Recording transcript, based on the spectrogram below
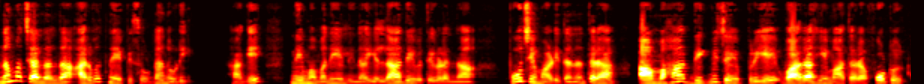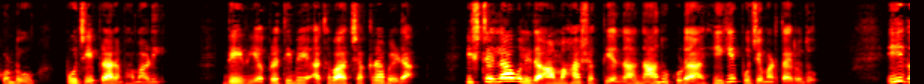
ನಮ್ಮ ಚಾನಲ್ನ ಅರವತ್ತನೇ ಎಪಿಸೋಡ್ನ ನೋಡಿ. ಹಾಗೆ ನಿಮ್ಮ ಮನೆಯಲ್ಲಿನ ಎಲ್ಲ ದೇವತೆಗಳನ್ನು ಪೂಜೆ ಮಾಡಿದ ನಂತರ ಆ ಮಹಾ ದಿಗ್ವಿಜಯ ಪ್ರಿಯೆ ವಾರಾಹಿ ಮಾತರ ಫೋಟೋ ಇಟ್ಕೊಂಡು ಪೂಜೆ ಪ್ರಾರಂಭ ಮಾಡಿ. ದೇವಿಯ ಪ್ರತಿಮೆ ಅಥವಾ ಚಕ್ರ ಬೇಡ. ಇಷ್ಟೆಲ್ಲ ಒಲಿದ ಆ ಮಹಾಶಕ್ತಿಯನ್ನ ನಾನು ಕೂಡ ಹೀಗೆ ಪೂಜೆ ಮಾಡ್ತಾ ಇರೋದು. ಈಗ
